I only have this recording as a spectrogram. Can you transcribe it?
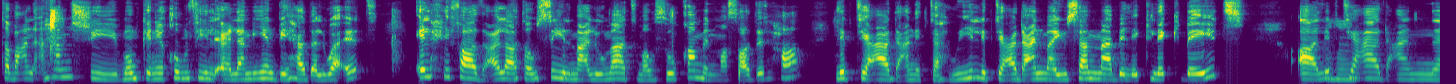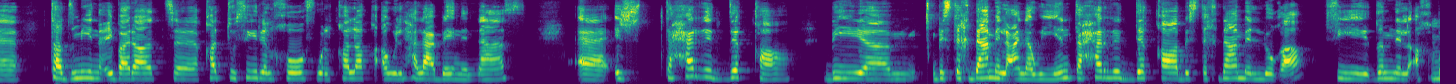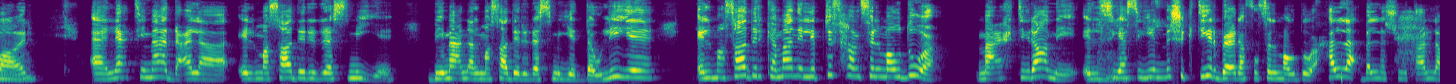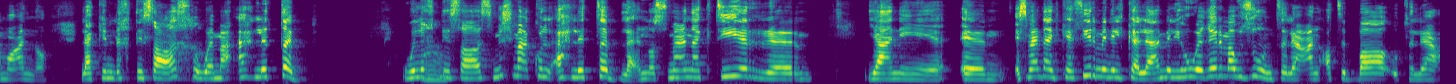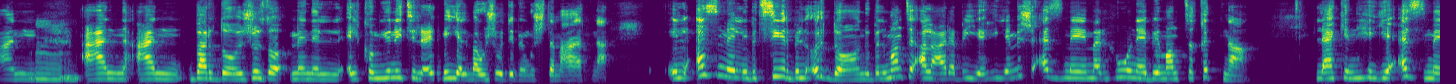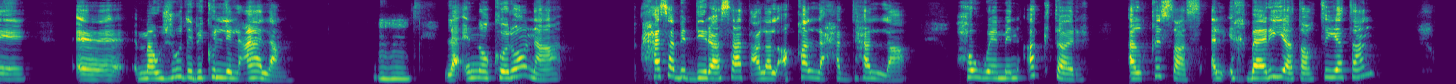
طبعا أهم شيء ممكن يقوم فيه الإعلاميين بهذا الوقت الحفاظ على توصيل معلومات موثوقة من مصادرها الابتعاد عن التهويل الابتعاد عن ما يسمى بالكليك بيت آه الابتعاد عن تضمين عبارات قد تثير الخوف والقلق أو الهلع بين الناس آه تحري الدقة باستخدام العناوين تحري الدقة باستخدام اللغة في ضمن الأخبار. مم. آه، الاعتماد على المصادر الرسمية بمعنى المصادر الرسمية الدولية المصادر كمان اللي بتفهم في الموضوع مع احترامي السياسيين مش كتير بيعرفوا في الموضوع هلأ بلشوا يتعلموا عنه. لكن الاختصاص هو مع أهل الطب. والإختصاص مش مع كل أهل الطب لأنه سمعنا كتير يعني سمعنا الكثير من الكلام اللي هو غير موزون طلع عن أطباء وطلع عن مم. عن عن برضه جزء من الكوميونتي العلمية الموجودة بمجتمعاتنا. الأزمة اللي بتصير بالأردن وبالمنطقة العربية هي مش أزمة مرهونة بمنطقتنا لكن هي أزمة آه، موجودة بكل العالم. لأنه كورونا حسب الدراسات على الأقل لحد هلأ هو من أكثر القصص الإخبارية تغطية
